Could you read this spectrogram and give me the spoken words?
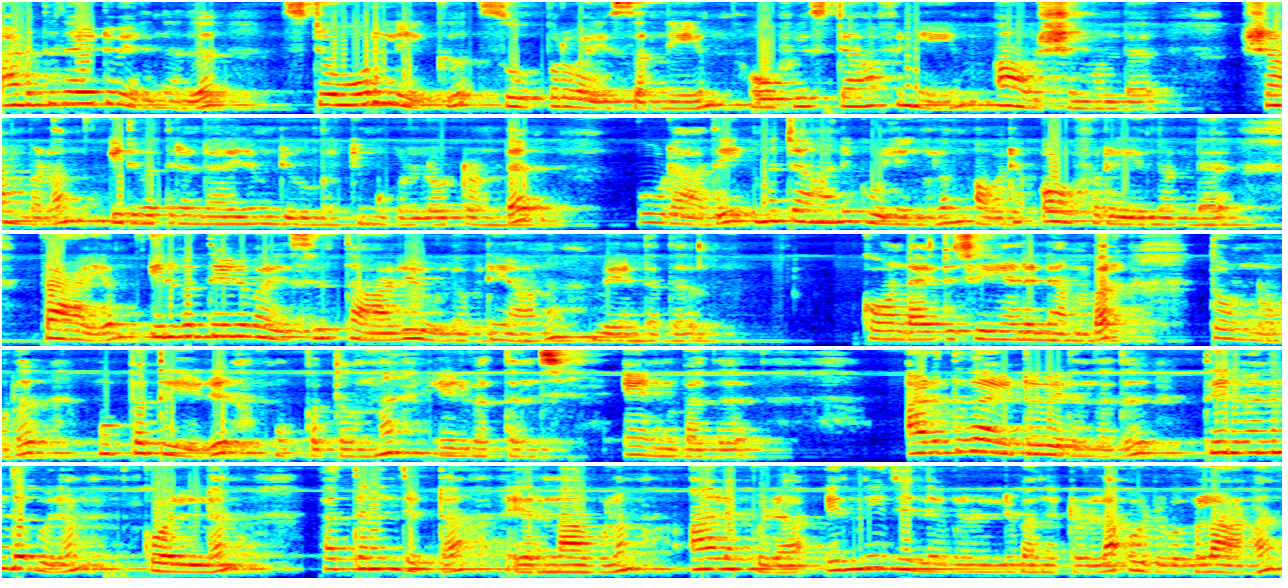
അടുത്തതായിട്ട് വരുന്നത് സ്റ്റോറിലേക്ക് സൂപ്പർവൈസറിനെയും ഓഫീസ് സ്റ്റാഫിനെയും ആവശ്യമുണ്ട്. ശമ്പളം ഇരുപത്തിരണ്ടായിരം രൂപയ്ക്ക് മുകളിലോട്ടുണ്ട്. കൂടാതെ മറ്റ് ആനുകൂല്യങ്ങളും അവർ ഓഫർ ചെയ്യുന്നുണ്ട്. പ്രായം ഇരുപത്തിയേഴ് വയസ്സിൽ താഴെയുള്ളവരെയാണ് വേണ്ടത്. കോണ്ടാക്ട് ചെയ്യേണ്ട നമ്പർ തൊണ്ണൂറ് മുപ്പത്തിയേഴ് മുപ്പത്തൊന്ന് എഴുപത്തഞ്ച് എൺപത്. അടുത്തതായിട്ട് വരുന്നത് തിരുവനന്തപുരം കൊല്ലം പത്തനംതിട്ട എറണാകുളം ആലപ്പുഴ എന്നീ ജില്ലകളിൽ വന്നിട്ടുള്ള ഒഴിവുകളാണ്.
